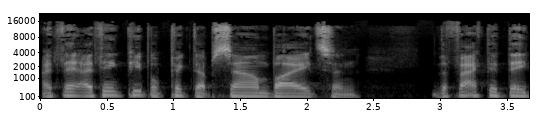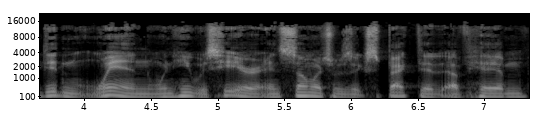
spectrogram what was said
I think I think people picked up sound bites and the fact that they didn't win when he was here and so much was expected of him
